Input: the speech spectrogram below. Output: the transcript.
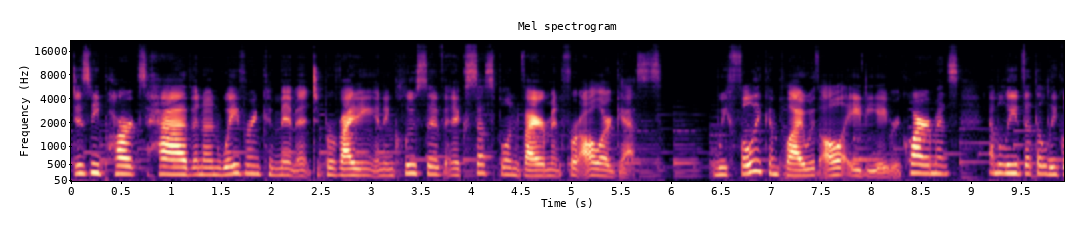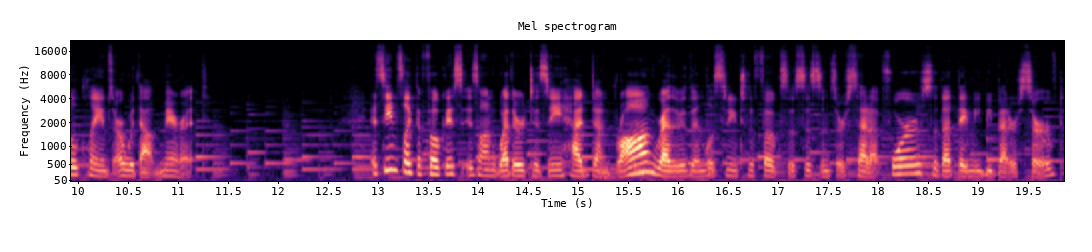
Disney parks have an unwavering commitment to providing an inclusive and accessible environment for all our guests. We fully comply with all ADA requirements and believe that the legal claims are without merit. It seems like the focus is on whether Disney had done wrong rather than listening to the folks those systems are set up for so that they may be better served.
